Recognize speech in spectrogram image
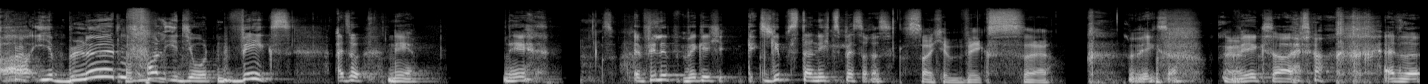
Oh, ihr blöden Vollidioten. Wegs. Also, nee. Nee. Äh, Philipp, wirklich, gibt's da nichts Besseres? Solche Wegs. Äh, Wegser. Ja. Wegser, Alter. Also,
